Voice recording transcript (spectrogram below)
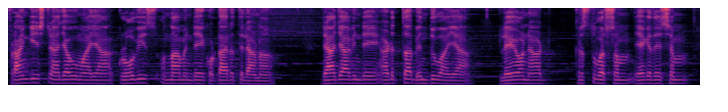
ഫ്രാങ്കീസ് രാജാവുമായ ക്ലോവിസ് ഒന്നാമന്റെ കൊട്ടാരത്തിലാണ് രാജാവിന്റെ അടുത്ത ബന്ധുവായ ലയോനാഡ് ക്രിസ്തുവർഷം ഏകദേശം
